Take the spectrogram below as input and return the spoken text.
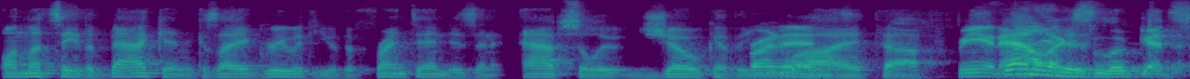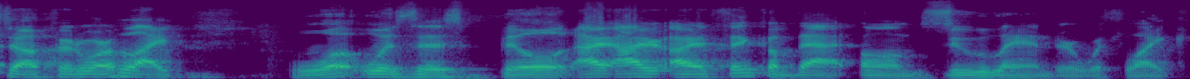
on let's say the back end because I agree with you the front end is an absolute joke of a Front UI. tough. Me and Front Alex is- look at stuff and we're like, what was this built? I, I I think of that um Zoolander with like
